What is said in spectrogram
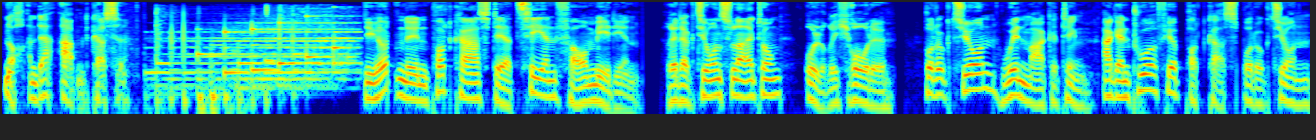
noch an der Abendkasse. Sie hörten den Podcast der CNV Medien. Redaktionsleitung Ulrich Rode. Produktion Win Marketing, Agentur für Podcast-Produktionen.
